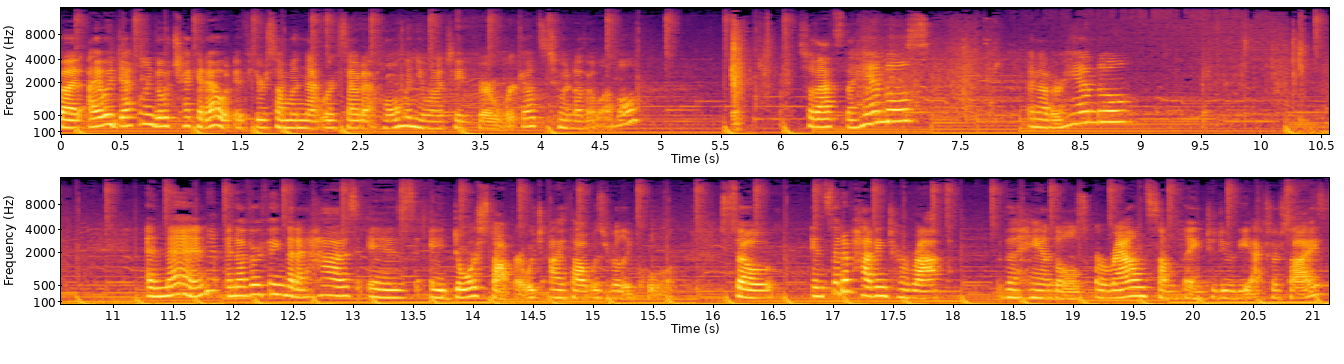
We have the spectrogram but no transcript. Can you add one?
But I would definitely go check it out if you're someone that works out at home and you want to take your workouts to another level. So that's the handles, another handle. And then another thing that it has is a door stopper, which I thought was really cool. So instead of having to wrap the handles around something to do the exercise,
